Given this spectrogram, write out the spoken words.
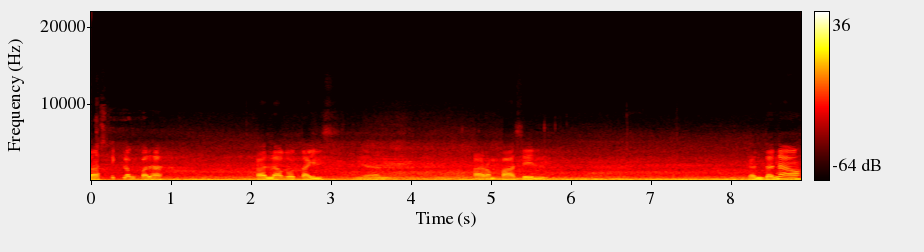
Plastic lang pala. Kala ko tiles. Yan. Parang puzzle. Ganda na oh.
